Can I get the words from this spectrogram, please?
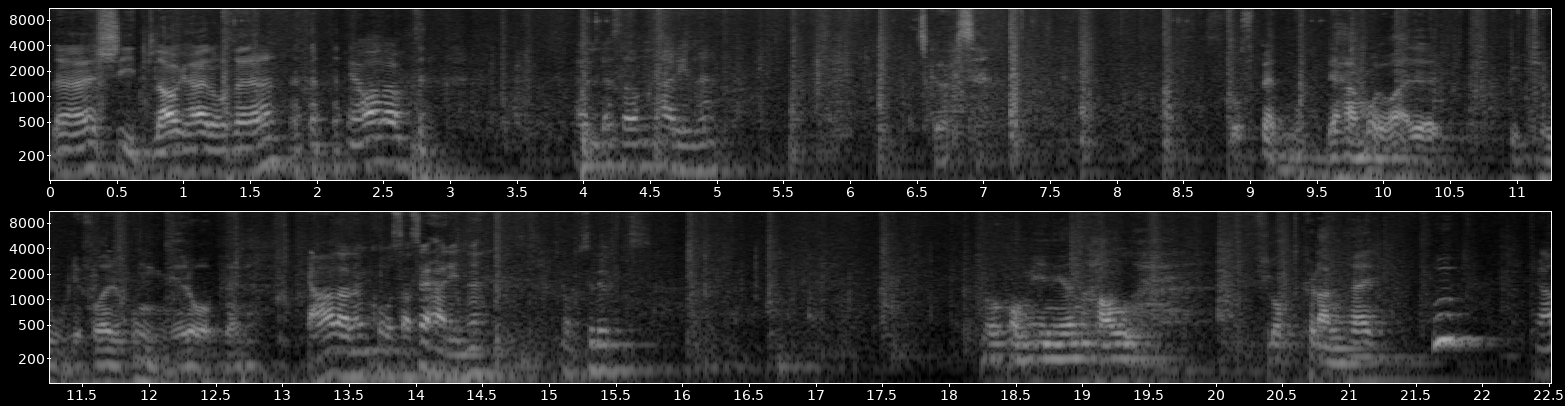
Det er skitlag her òg, ser jeg. Ja da. Alle sammen her inne. Skal vi se. Så spennende. Det her må jo være utrolig for unger å oppleve. Ja da, de kosa seg her inne. Absolutt. Nå kommer vi inn i en hall. flott klang her. Ja,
